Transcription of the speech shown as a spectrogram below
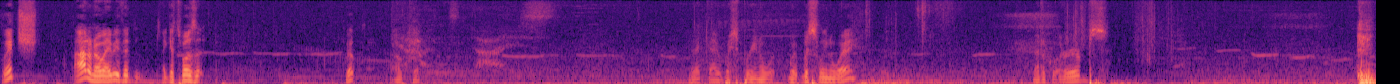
Which I don't know. Maybe that I guess was it. Yep. Okay. That guy whispering, aw- whistling away. Medical herbs.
